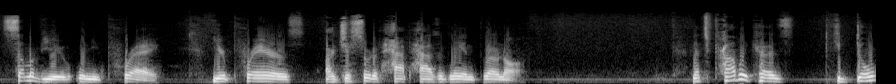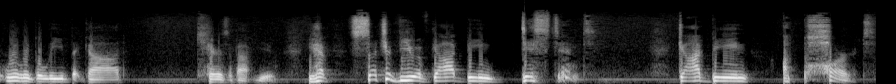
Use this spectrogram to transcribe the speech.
Some of you, when you pray, your prayers are just sort of haphazardly and thrown off. That's probably because you don't really believe that God cares about you. You have such a view of God being distant, God being apart,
